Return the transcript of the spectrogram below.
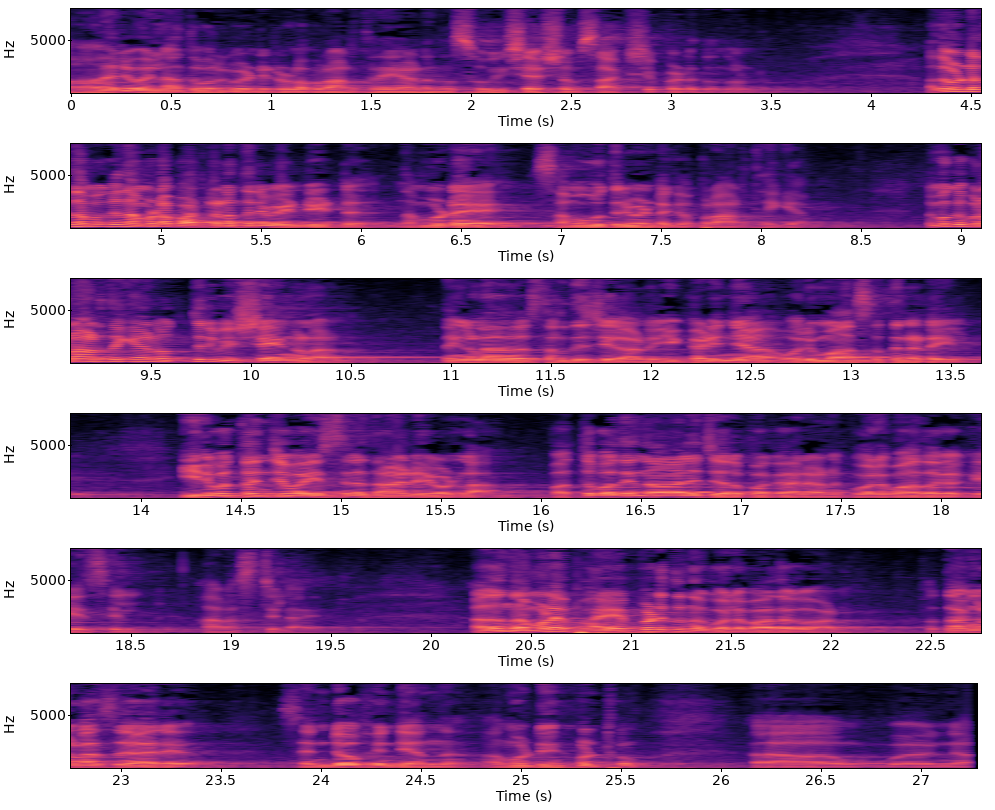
ആരുമല്ലാത്തവർക്ക് വേണ്ടിയിട്ടുള്ള പ്രാർത്ഥനയാണെന്ന് സുവിശേഷം സാക്ഷ്യപ്പെടുത്തുന്നുണ്ട്. അതുകൊണ്ട് നമുക്ക് നമ്മുടെ പട്ടണത്തിന് വേണ്ടിയിട്ട് നമ്മുടെ സമൂഹത്തിന് വേണ്ടിയൊക്കെ പ്രാർത്ഥിക്കാം. നമുക്ക് പ്രാർത്ഥിക്കാൻ ഒത്തിരി വിഷയങ്ങളാണ്. നിങ്ങൾ ശ്രദ്ധിച്ചു കാണും. ഈ കഴിഞ്ഞ ഒരു മാസത്തിനിടയിൽ ഇരുപത്തഞ്ച് വയസ്സിന് താഴെയുള്ള പത്ത് പതിനാല് ചെറുപ്പക്കാരാണ് കൊലപാതക കേസിൽ അറസ്റ്റിലായത്. അത് നമ്മളെ ഭയപ്പെടുത്തുന്ന കൊലപാതകമാണ്. പത്താം ക്ലാസ്സുകാർ സെന്റ് ഓഫിന്റെ അന്ന് അങ്ങോട്ടും ഇങ്ങോട്ടും പിന്നെ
